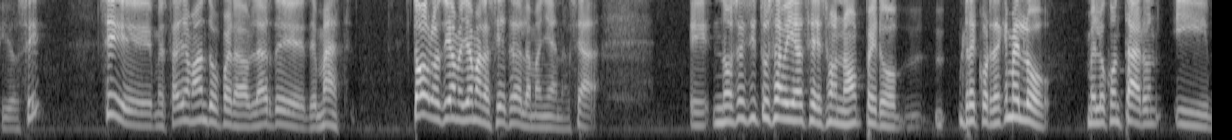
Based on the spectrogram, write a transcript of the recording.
Y yo, ¿sí? Sí, me está llamando para hablar de, Matt. Todos los días me llama a las 7 de la mañana. O sea, eh, no sé si tú sabías eso o no, pero recordé que me lo, me lo contaron y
